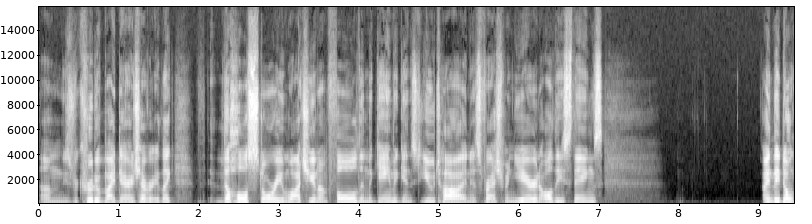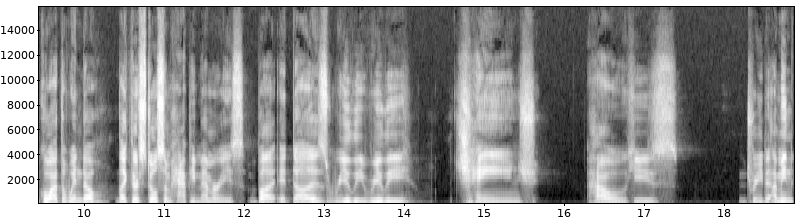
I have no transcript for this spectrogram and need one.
Um, he's recruited by Darrin Chiaverini. Like the whole story and watching it unfold in the game against Utah in his freshman year and all these things. I mean, they don't go out the window. Like there's still some happy memories, but it does really, really change how he's treated. I mean,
